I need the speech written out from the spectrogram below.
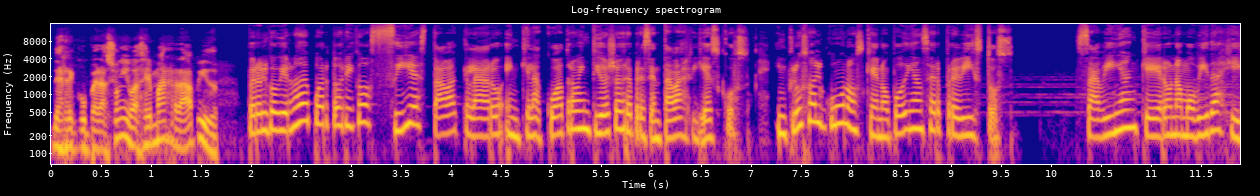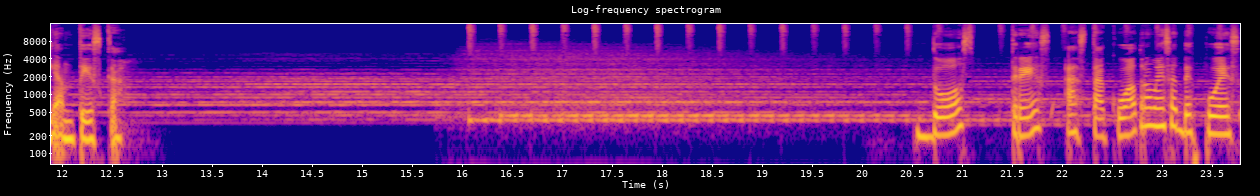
de recuperación iba a ser más rápido. Pero el gobierno de Puerto Rico sí estaba claro en que la 428 representaba riesgos, incluso algunos que no podían ser previstos. Sabían que era una movida gigantesca. Dos, tres, hasta cuatro meses después,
